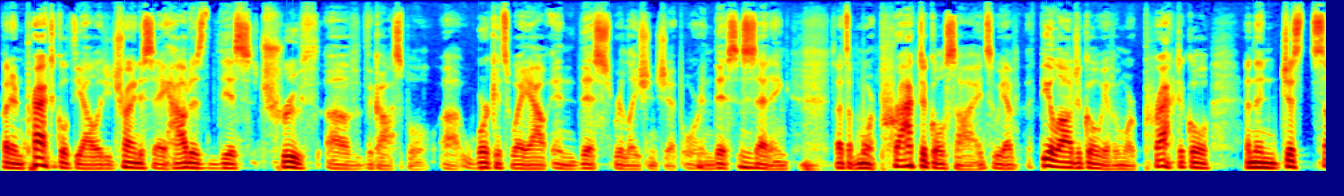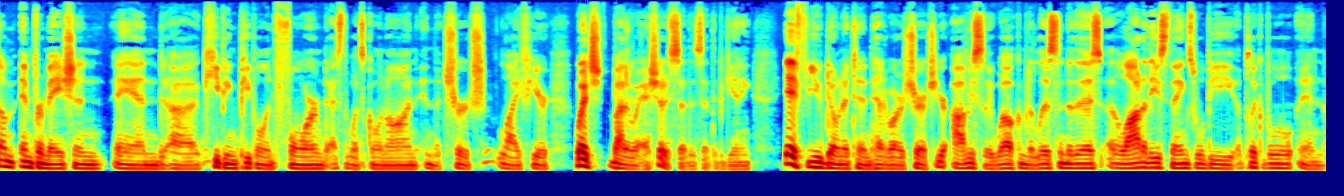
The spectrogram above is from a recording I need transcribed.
but in practical theology, trying to say how does this truth of the gospel uh, work its way out in this relationship or in this mm-hmm. setting. So that's a more practical side. So we have a theological, we have a more practical, and then just some information and uh, keeping people informed as to what's going on in the church life here. Which, by the way, I should have said this at the beginning. If you don't attend Headwaters Church, you're obviously welcome to listen to this. A lot of these things will be applicable in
